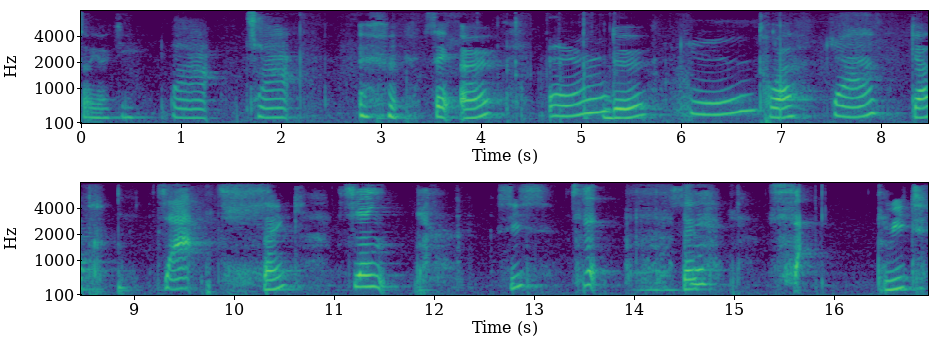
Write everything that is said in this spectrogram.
Soyoki? C'est 1, 2, 3, 4, 5, 6, 7, 8,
